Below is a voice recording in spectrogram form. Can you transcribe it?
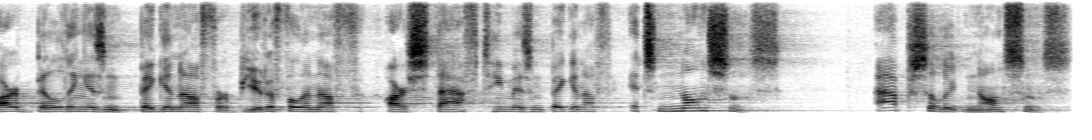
Our building isn't big enough or beautiful enough. Our staff team isn't big enough. It's nonsense. Absolute nonsense.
